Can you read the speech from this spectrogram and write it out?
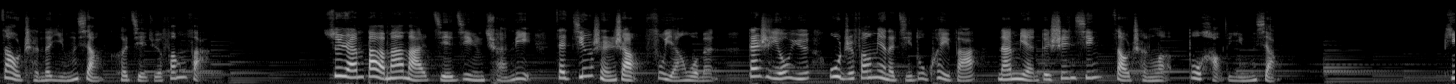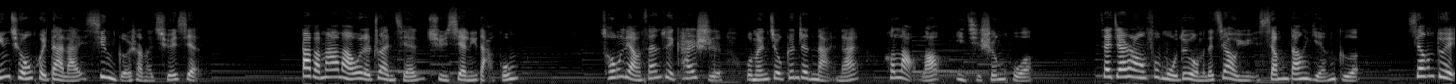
造成的影响和解决方法。虽然爸爸妈妈竭尽全力在精神上富养我们，但是由于物质方面的极度匮乏，难免对身心造成了不好的影响。贫穷会带来性格上的缺陷。爸爸妈妈为了赚钱去县里打工，从两三岁开始，我们就跟着奶奶和姥姥一起生活，再加上父母对我们的教育相当严格，相对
